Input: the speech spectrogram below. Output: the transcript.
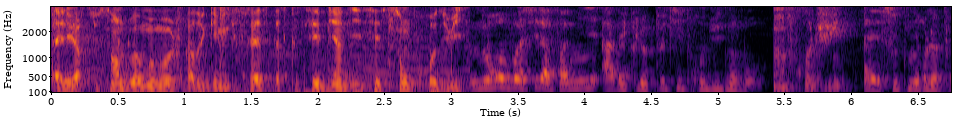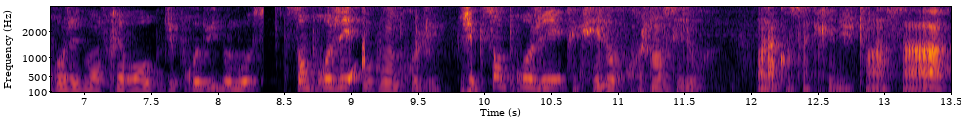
D'ailleurs, tu sens le doigt Momo, le frère de GameX13, parce que c'est bien dit, c'est son produit. Nous revoici la famille avec le petit produit de Momo. Mon produit, Allez soutenir le projet de mon frérot, du produit de Momo. Son projet, beaucoup mon produit. j'ai que son projet. C'est que c'est lourd, franchement c'est lourd. On a consacré du temps à ça.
